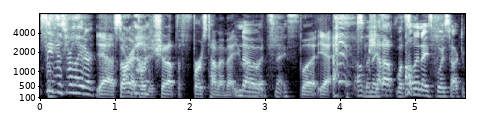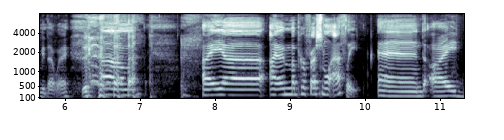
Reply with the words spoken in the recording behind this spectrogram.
Save this for later. Yeah, sorry Oh, I told you to shut up the first time I met you. No, it's nice. But yeah, All the, like, nice, shut up. All the nice boys talk to me that way. Um, I uh, I'm a professional athlete, and I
